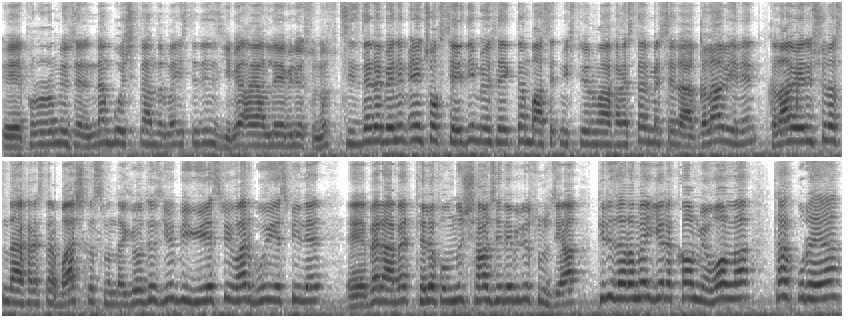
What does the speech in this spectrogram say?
e, programı üzerinden bu ışıklandırmayı istediğiniz gibi ayarlayabiliyorsunuz. Sizlere benim en çok sevdiğim özellikten bahsetmek istiyorum arkadaşlar. Mesela klavyenin klavyenin şurasında arkadaşlar baş kısmında gördüğünüz gibi bir USB var. Bu USB ile e, beraber telefonunuzu şarj edebiliyorsunuz ya. Priz aramaya gerek kalmıyor. Valla tak buraya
